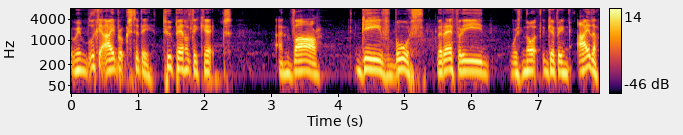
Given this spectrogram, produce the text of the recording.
I mean, look at Ibrox today two penalty kicks, and VAR gave both. The referee was not giving either.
